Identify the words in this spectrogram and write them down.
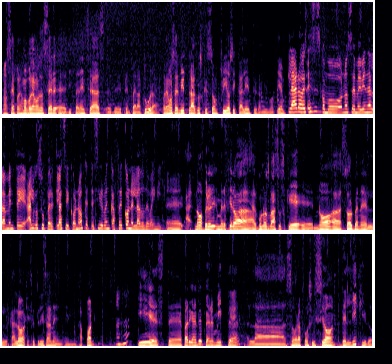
no sé, por ejemplo, podemos hacer eh, diferencias eh, de temperatura. Podemos servir tragos que son fríos y calientes al mismo tiempo. Claro, es- ese es como, no sé, me viene a la mente algo súper clásico, ¿no? Que te sirven café con helado de vainilla. Eh, ah, no, pero me refiero a algunos vasos que eh, no absorben el calor que se utilizan en, en Japón Ajá. y este prácticamente permite la sobreposición del líquido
